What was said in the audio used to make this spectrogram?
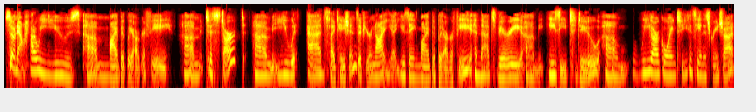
so now how do we use um, my bibliography? Um, to start, um, you would add citations if you're not yet using my bibliography, and that's very um, easy to do. Um, we are going to, you can see in the screenshot,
